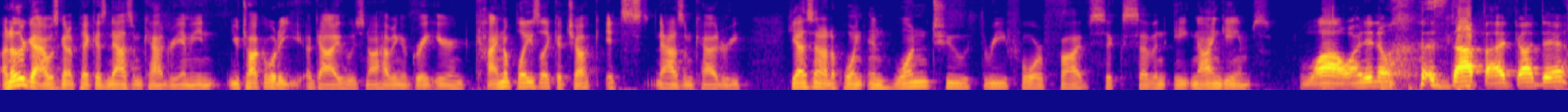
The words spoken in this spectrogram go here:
another guy I was going to pick is Nazem Kadri. I mean, you talk about a, a guy who's not having a great year and kind of plays like a Chuck. It's Nazem Kadri. He hasn't had a point in one, two, three, four, five, six, seven, eight, nine games. Wow, I didn't know it was that bad. Goddamn.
